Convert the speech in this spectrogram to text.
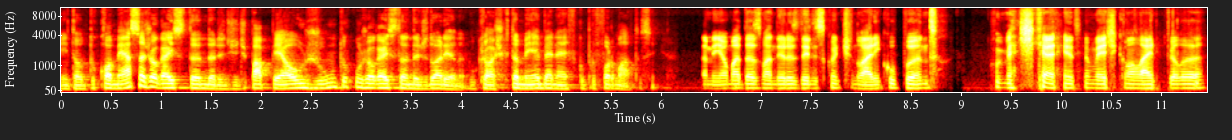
Então tu começa a jogar standard de papel junto com jogar standard do Arena, o que eu acho que também é benéfico pro formato, assim. Também é uma das maneiras deles continuarem culpando o Magic Arena e o Magic Online pela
